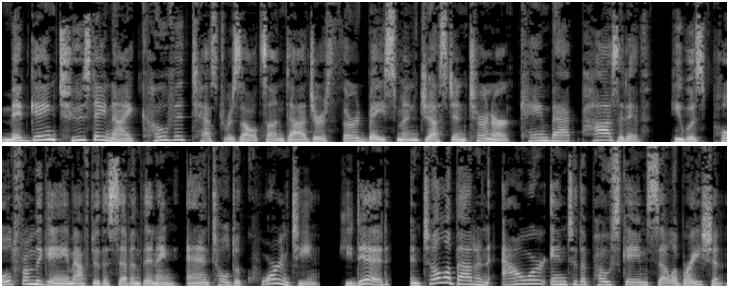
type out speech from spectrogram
Mid-game Tuesday night, COVID test results on Dodgers third baseman Justin Turner came back positive. He was pulled from the game after the seventh inning and told to quarantine. He did until about an hour into the post-game celebration.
